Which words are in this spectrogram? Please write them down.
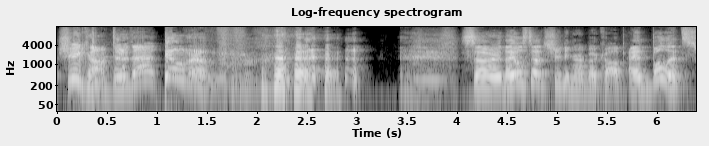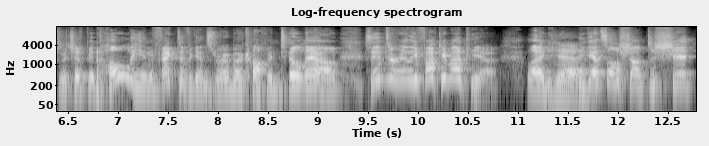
She can't do that. kill them. so they all start shooting RoboCop, and bullets, which have been wholly ineffective against RoboCop until now, seem to really fuck him up here. Like, Yeah. he gets all shot to shit.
